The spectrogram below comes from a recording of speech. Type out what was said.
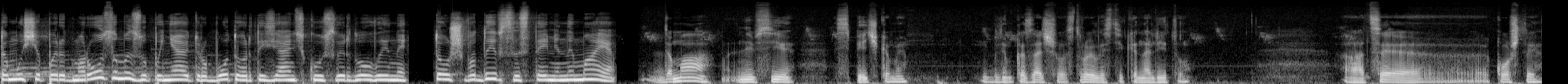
тому що перед морозами зупиняють роботу артезіанської свердловини, тож води в системі немає. Дома не всі з печками. Будемо казати, що строїлись тільки на літо. А це е, кошти.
